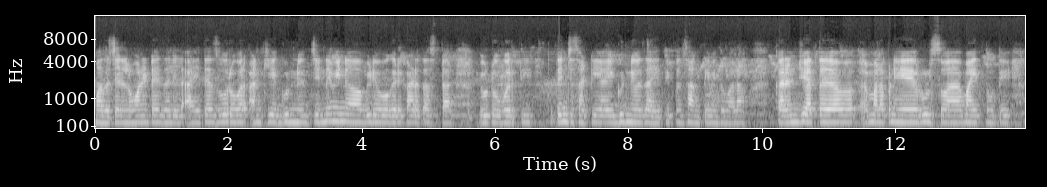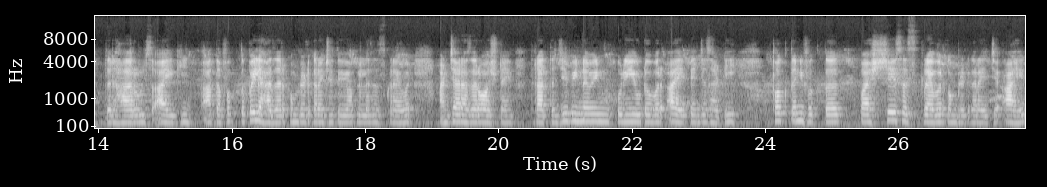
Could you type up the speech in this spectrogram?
माझं चॅनल मॉनिटाईज झालेलं आहे. त्याचबरोबर आणखी एक गुड न्यूज जे नवीन व्हिडिओ वगैरे काढत असतात यूट्यूबवरती तर त्यांच्यासाठी एक गुड न्यूज आहे ती पण सांगते मी तुम्हाला. कारण जे आता मला पण हे रूल्स माहीत नव्हते. तर हा रूल्स आहे की आता फक्त पहिले हजार कंप्लीट करायचे होते आपल्याला सबस्क्रायबर आणि चार हजार वॉच टाईम तर आता जे बी नवीन कोणी यूट्यूबर आहे त्यांच्यासाठी फक्त आणि फक्त पाचशे सबस्क्रायबर कंप्लीट करायचे आहेत.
